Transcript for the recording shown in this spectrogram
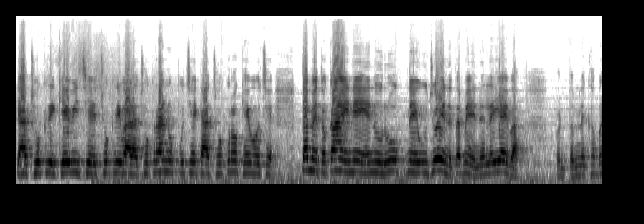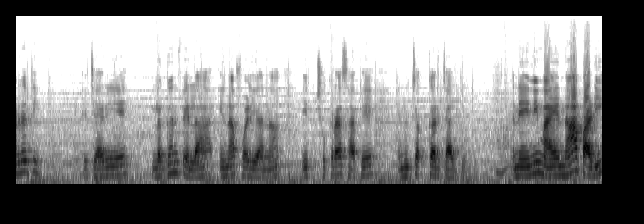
કે આ છોકરી કેવી છે? છોકરીવાળા છોકરાનું પૂછે કે આ છોકરો કેવો છે? તમે તો કાંઈ નહીં એનું રૂપ ને એવું જોઈને તમે એને લઈ આવ્યા. પણ તમને ખબર નથી કે જ્યારે એ લગ્ન પહેલાં એના ફળિયાના એક છોકરા સાથે એનું ચક્કર ચાલતું હતું. અને એની માએ ના પાડી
